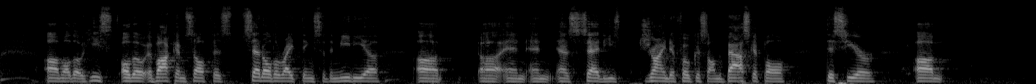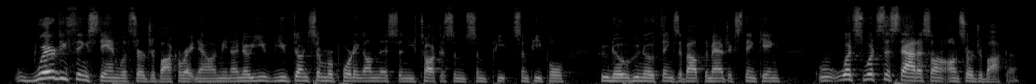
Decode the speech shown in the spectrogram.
Um, although he's although Ibaka himself has said all the right things to the media uh, uh, and and has said he's trying to focus on the basketball this year. Um, where do things stand with Serge Ibaka right now? I mean, I know you've you've done some reporting on this and you've talked to some some pe- some people who know who know things about the Magic's thinking. What's what's the status on on Serge Ibaka?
